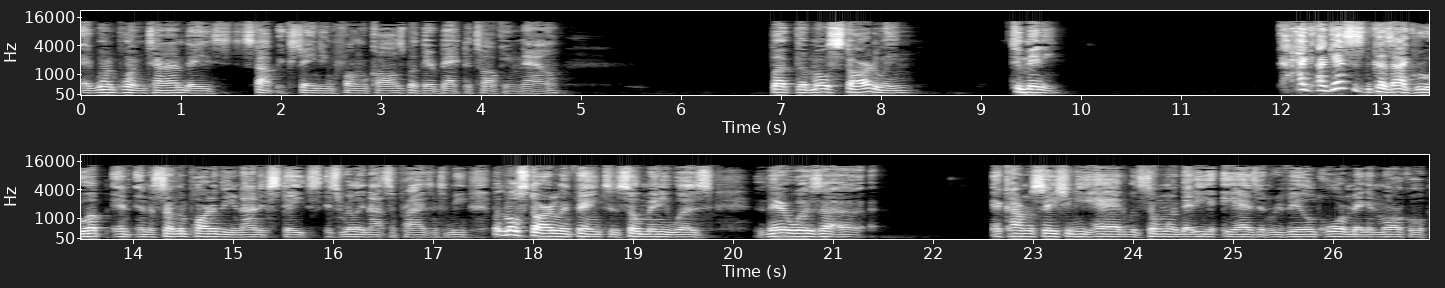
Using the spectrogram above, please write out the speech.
at one point in time, they stopped exchanging phone calls, but they're back to talking now. But the most startling to many, I, I, guess it's because I grew up in, in the southern part of the United States. It's really not surprising to me. But the most startling thing to so many was there was a, a conversation he had with someone that he, he hasn't revealed, or Meghan Markle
